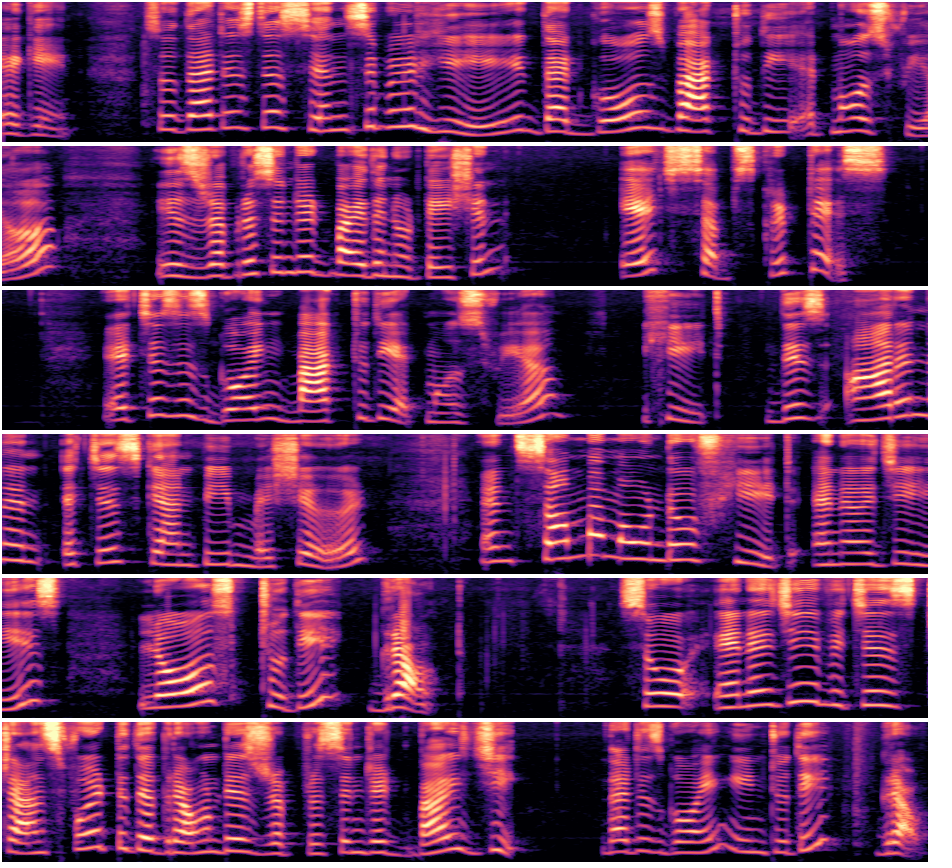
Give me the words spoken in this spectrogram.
again. So, that is the sensible heat that goes back to the atmosphere is represented by the notation H subscript S. Hs is going back to the atmosphere heat. This Rn and Hs can be measured and some amount of heat energy is lost to the ground. So, energy which is transferred to the ground is represented by G that is going into the ground.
